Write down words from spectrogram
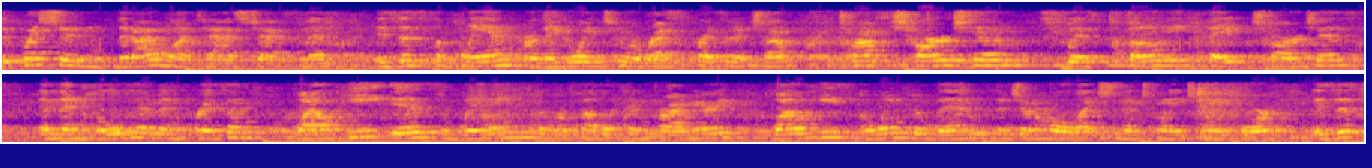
the question that I want to ask Jack Smith is this the plan? Are they going to arrest President Trump? Trump charge him with phony, fake charges and then hold him in prison while he is winning the Republican primary, while he's going to win the general election in 2024? Is this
